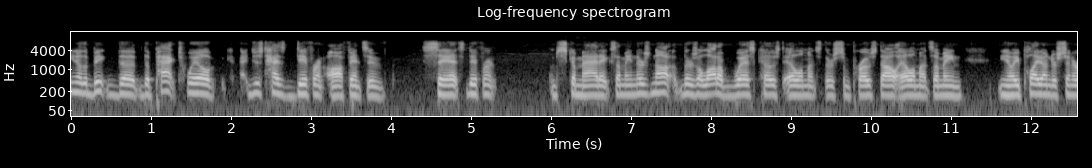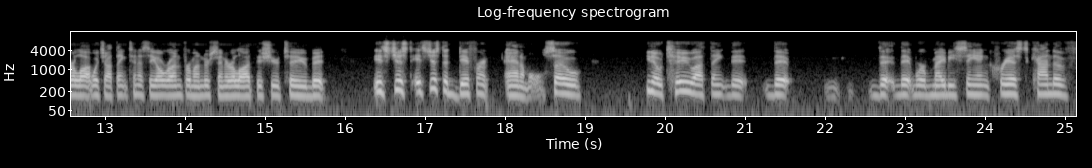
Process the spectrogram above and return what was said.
you know the big the the Pac-12 just has different offensive sets, different um, schematics. I mean, there's not there's a lot of West Coast elements. There's some pro style elements. I mean, you know, he played under center a lot, which I think Tennessee will run from under center a lot this year too. But it's just it's just a different animal. So, you know, two, I think that that that that we're maybe seeing Chryst kind of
